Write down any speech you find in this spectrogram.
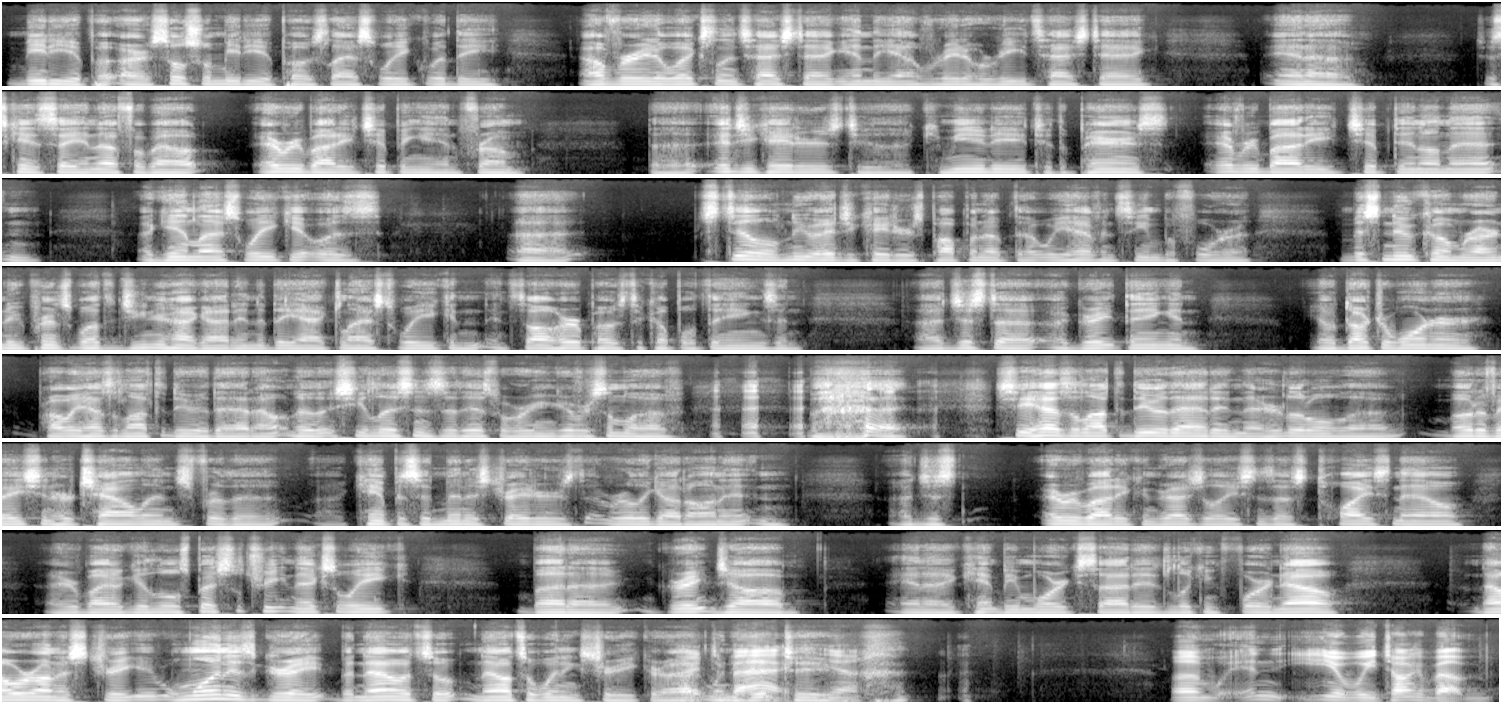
media po- or social media posts last week with the Alvarado Excellence hashtag and the Alvarado Reads hashtag, and uh, just can't say enough about everybody chipping in from the educators to the community to the parents. Everybody chipped in on that, and again last week it was uh, still new educators popping up that we haven't seen before. Uh, Miss Newcomer, our new principal at the junior high, got into the act last week and, and saw her post a couple things, and uh, just a, a great thing. And you know, Dr. Warner probably has a lot to do with that. I don't know that she listens to this, but we're gonna give her some love. but uh, she has a lot to do with that, and her little uh, motivation, her challenge for the uh, campus administrators that really got on it, and uh, just everybody, congratulations! That's twice now. Everybody will get a little special treat next week. But uh, great job, and I can't be more excited. Looking forward now. now we're on a streak. One is great, but now it's a now it's a winning streak, right? back to when back. you get two, Yeah. um, and you know, we talk about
